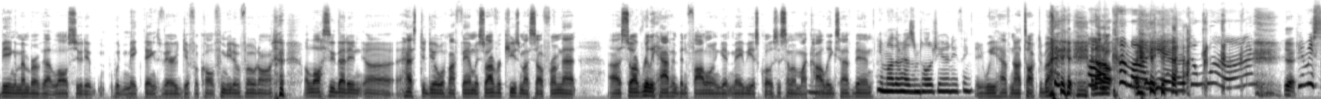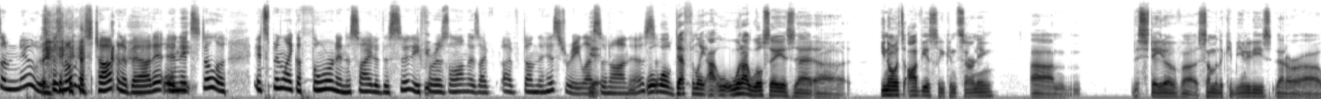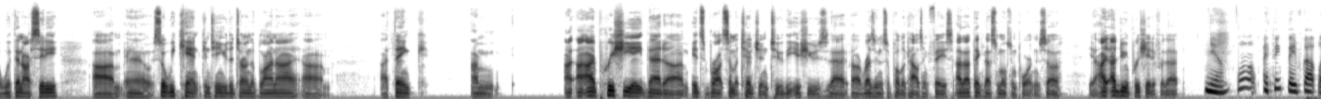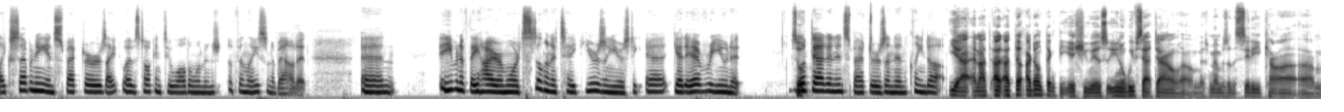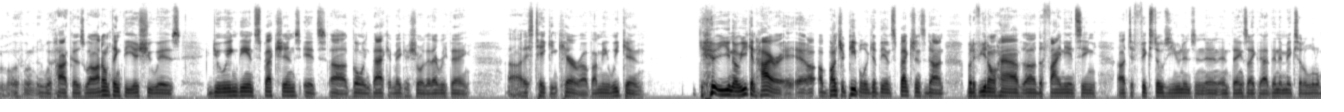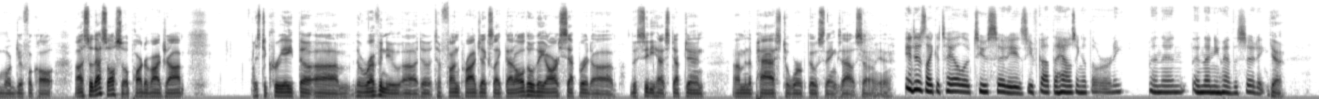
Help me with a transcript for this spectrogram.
being a member of that lawsuit. It would make things very difficult for me to vote on a lawsuit that in, has to deal with my family. So I've recused myself from that. Uh, so I really haven't been following it maybe as close as some of my Mm. colleagues have been. Your mother hasn't told you anything? We have not talked about it. and oh, I don't, come on here. DaJuan. Yeah. Give me some news because nobody's talking about it, Well, and it's still a. It's been like a thorn in the side of the city for as long as I've I've done the history lesson on this. Well, well, definitely. I, what I will say is that uh, you know it's obviously concerning um, the state of uh, some of the communities that are uh, within our city, um, and so we can't continue to turn the blind eye. Um, I think I'm. I, I appreciate that um, it's brought some attention to the issues that uh, residents of public housing face. I, I think that's most important. So yeah, I, I do appreciate it for that. Yeah. Well, I think they've got like 70 inspectors. I, I was talking to Alderwoman Finlayson about it. And even if they hire more, it's still going to take years and years to uh, get every unit So- looked at and inspectors and then cleaned up. Yeah, and I I I, th- I don't think the issue is you know we've sat down um, as members of the city uh, um, with with HACA as well. I don't think the issue is doing the inspections. It's uh, going back and making sure that everything uh, is taken care of. I mean, we can. You know, you can hire a, a bunch of people to get the inspections done, but if you don't have uh, the financing uh, to fix those units and, and, and things like that, then it makes it a little more difficult. Uh, so that's also a part of our job is to create the um, the revenue uh, to to fund projects like that. Although they are separate, uh, the city has stepped in um, in the past to work those things out. So yeah, It is like a tale of two cities. You've got the housing authority, and then and then you have the city. yeah,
